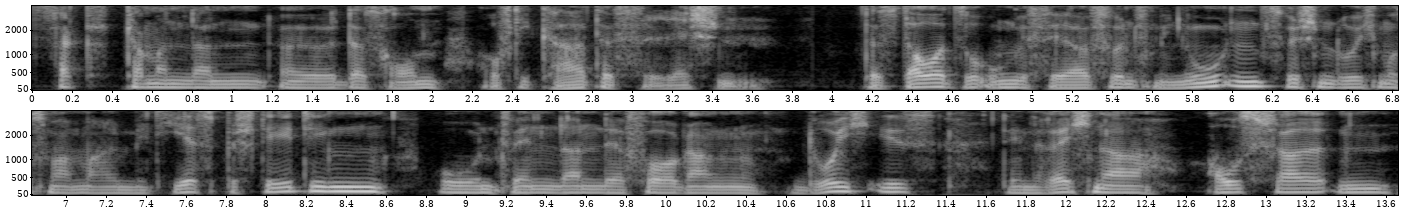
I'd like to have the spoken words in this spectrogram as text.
Zack, kann man dann äh, das ROM auf die Karte flashen. Das dauert so ungefähr fünf Minuten. Zwischendurch muss man mal mit Yes bestätigen und wenn dann der Vorgang durch ist, den Rechner ausschalten,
